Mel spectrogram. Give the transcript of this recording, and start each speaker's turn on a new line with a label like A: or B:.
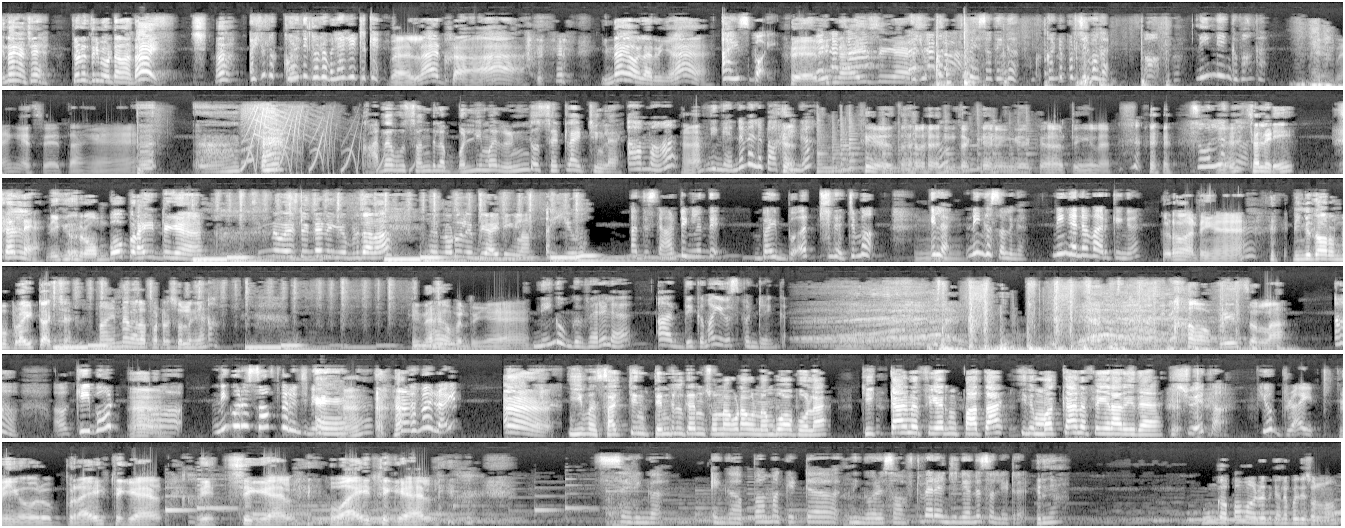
A: என்னங்க சே திரும்ப திரும்பி விட்டானா டேய்?
B: ஐயோ குழந்தைகளோட விளையாடிட்டு இருக்கேன்.
A: விளையாட்டா? என்னங்க விளையாடுறீங்க?
B: ஐஸ் பாய்
A: வெரி நைஸுங்க
B: பேசாதீங்க. உங்க கண்டுபிடிச்சிருவாங்க நீங்க இங்க வாங்க.
A: என்னங்க சேர்த்தாங்க
C: கதவு சந்துல பள்ளி மாதிரி ரெண்டும் செட்டில் ஆயிடுச்சுங்களே.
B: ஆமா? நீங்க என்ன வேலை பாக்குறீங்க?
C: சொல்லுடி. சொல்லு.
A: நீங்க ரொம்ப பிரைட்டுங்க சின்ன வயசுல இருந்தே நீங்க இப்படிதானா? இல்ல நடுவுல இப்படி ஆயிட்டீங்களா?
B: ஐயோ அது ஸ்டார்டிங்ல இருந்தே பை பர்த் நிஜமா. இல்ல நீங்க சொல்லுங்க. நீங்க என்னவா இருக்கீங்க?
A: விட மாட்டீங்க. நீங்க தான் ரொம்ப பிரைட் ஆச்சே நான் என்ன வேலை பண்றேன் சொல்லுங்க. என்ன பண்றீங்க?
B: நீங்க உங்க விரல அதிகமா யூஸ் பண்றீங்க.
A: அப்படின்னு சொல்லலாம்.
B: கீபோர்ட் நீங்க ஒரு சாஃப்ட்வேர் இன்ஜினியர் ரைட்.
C: இவன் சச்சின் டெண்டுல்கர்னு சொன்னா கூட அவன் நம்புவா போல. கிக்கான ஃபிகர்னு பார்த்தா இது மக்கான ஃபிகரா இருக்குதே.
B: ஸ்வேதா யூ பிரைட்
A: நீங்க ஒரு bright girl rich girl white girl
B: சரிங்க. எங்க அப்பா அம்மா கிட்ட நீங்க ஒரு சாஃப்ட்வேர் இன்ஜினியர்னு சொல்லிடுறேன்.
A: இருங்க. உங்க அப்பா அம்மா கிட்ட என்ன பத்தி சொல்லணும்?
